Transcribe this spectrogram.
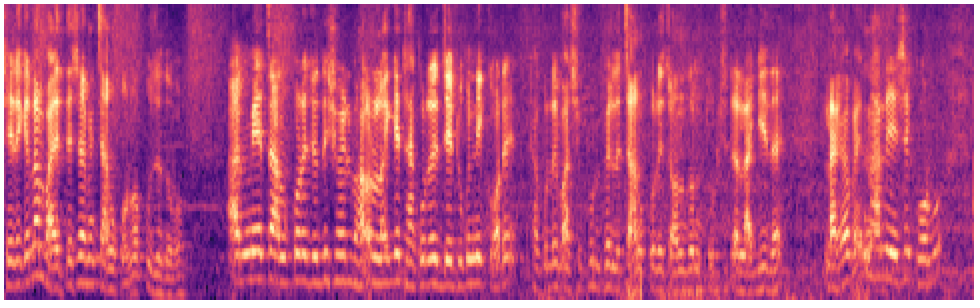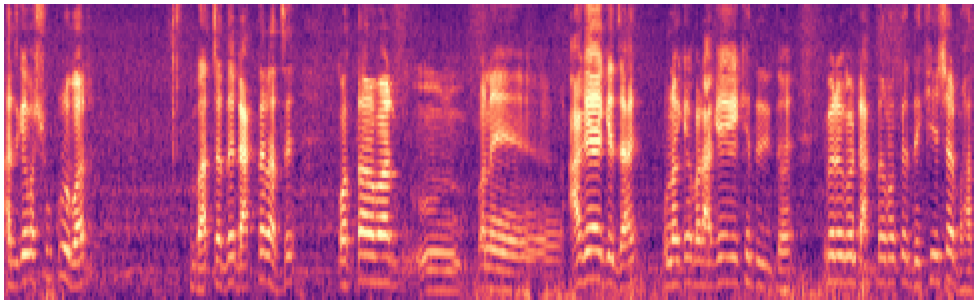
সেরে গেলাম, বাড়িতে এসে আমি চান করব, পুজো দেবো। আর মেয়ে চান করে যদি শরীর ভালো লাগে, ঠাকুরের যেটুকুনি করে, ঠাকুরের বাসি ফুল ফেলে চান করে চন্দন তুলসীটা লাগিয়ে দেয়, লাগাবে, নাহলে এসে করব। আজকে আবার শুক্রবার বাচ্চাদের ডাক্তার আছে, কর্তা আবার মানে আগে আগে যায়, ওনাকে আবার আগে আগে খেতে দিতে হয়। এবারে আমি ডাক্তার মাক্তার দেখিয়ে এসে আর ভাত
